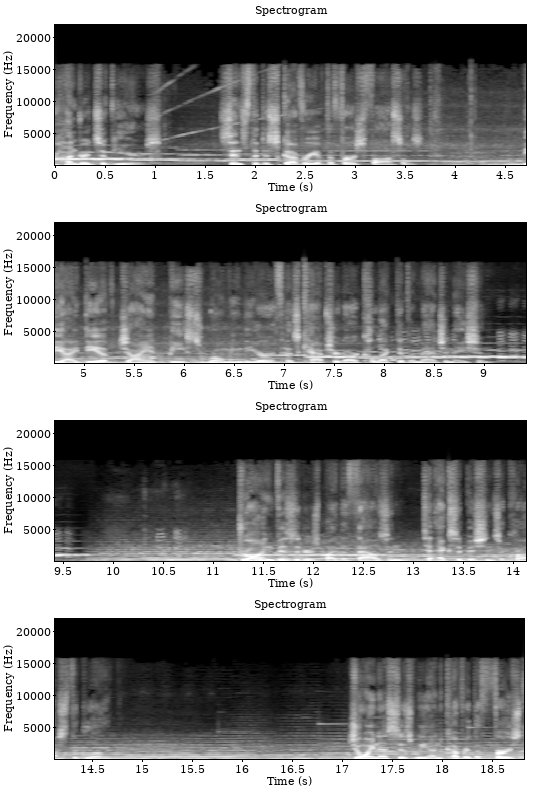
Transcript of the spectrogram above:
hundreds of years, since the discovery of the first fossils, the idea of giant beasts roaming the earth has captured our collective imagination. Drawing visitors by the thousand to exhibitions across the globe. Join us as we uncover the first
